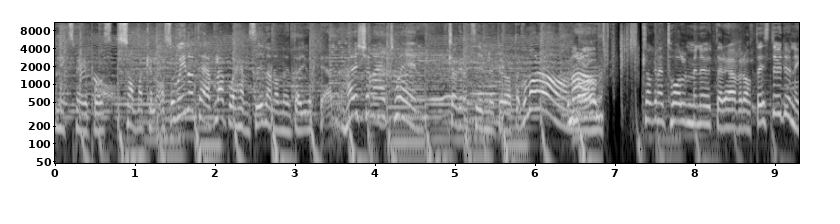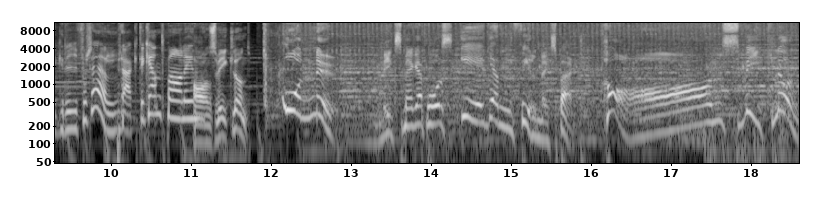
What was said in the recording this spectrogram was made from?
Mix Megapols sommarkalas. Och gå in och tävla på hemsidan om du inte har gjort det ännu. Här är Shania Twain. Klockan är 10 minuter 8. God morgon! God morgon! Klockan är 12 minuter över 8. I studion är Gry Forssell. Praktikant Malin. Hans Wiklund. Och nu, Mix Megapols egen filmexpert, Hans Wiklund!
